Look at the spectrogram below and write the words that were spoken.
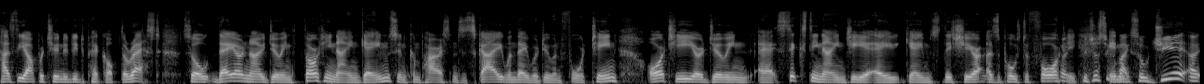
has the opportunity to pick up the rest. So they are now doing 39 games in comparison to Sky when they were doing 14. RTE are doing uh, 69 GAA games this year as opposed to 40 But just to go back, so GA, uh,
